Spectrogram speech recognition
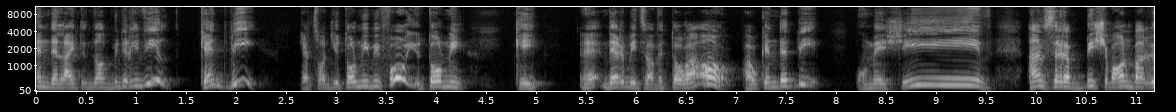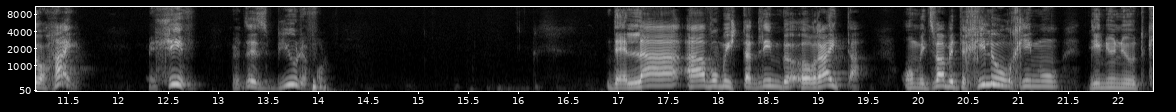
and the light is not being revealed? Can't be. That's what you told me before. You told me כי נר מצווה ותורה אור. How can that be? הוא משיב, answer רבי שמעון בר יוחאי. משיב. This is beautiful. דלה אבו משתדלים באורייתא, ומצווה בתחילו ורחימו דינון י"ק.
